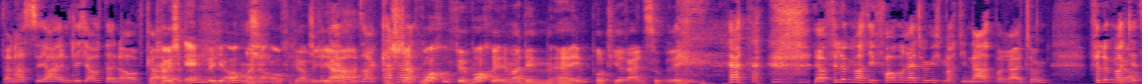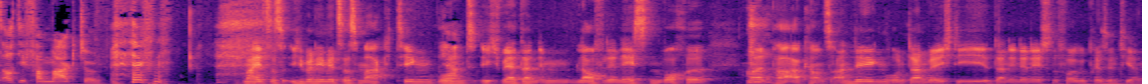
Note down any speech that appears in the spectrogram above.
Dann hast du ja endlich auch deine Dann Aufgabe. habe ich endlich auch meine Aufgabe. Ja, anstatt Woche für Woche immer den äh, Input hier reinzubringen. ja, Philipp macht die Vorbereitung, ich mache die Nachbereitung. Philipp macht Ja. jetzt auch die Vermarktung. Ich, mach jetzt das, ich übernehme jetzt das Marketing Ja. und ich werde dann im Laufe der nächsten Woche mal ein paar Accounts anlegen und dann werde ich die dann in der nächsten Folge präsentieren.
